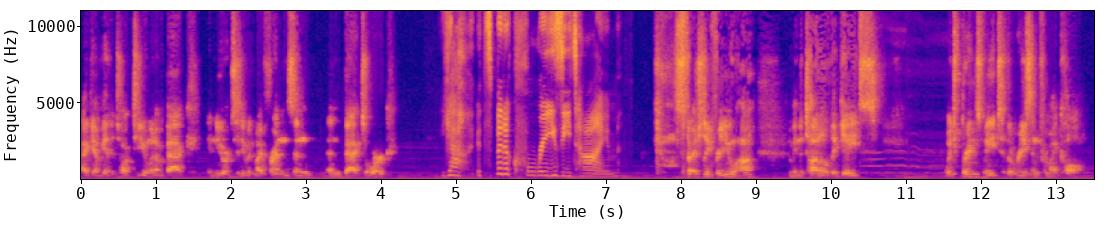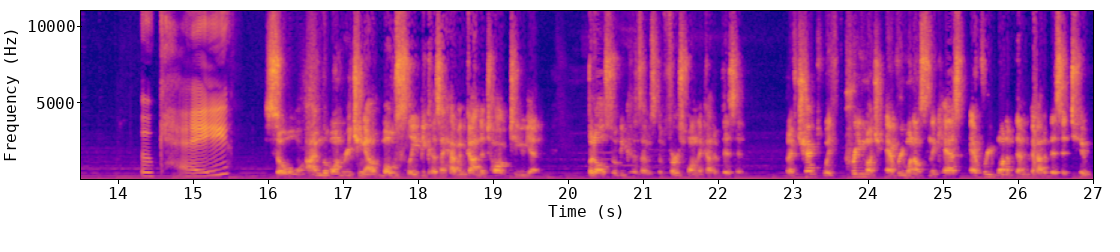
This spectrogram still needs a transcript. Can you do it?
I get to talk to you and I'm back in New York City with my friends and, and back to work. Yeah, it's been a crazy time. Especially for you, huh? I mean, the tunnel, the gates, which brings me to the reason for my call. Okay. So I'm the one reaching out mostly because I haven't gotten to talk to you yet, but also because I was the first one that got a visit. But I've checked with pretty much everyone else in the cast, every one of them got a visit too.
